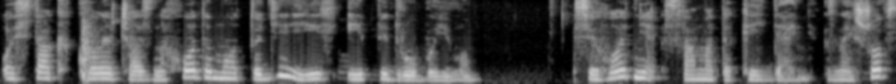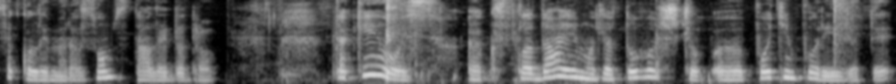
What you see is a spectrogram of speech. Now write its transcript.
ось так, коли час знаходимо, тоді їх і підрубуємо. Сьогодні саме такий день знайшовся, коли ми разом стали до дров. Такий ось е, складаємо для того, щоб е, потім порізати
